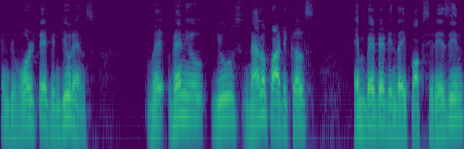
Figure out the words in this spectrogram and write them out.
in the voltage endurance when you use nanoparticles embedded in the epoxy resin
